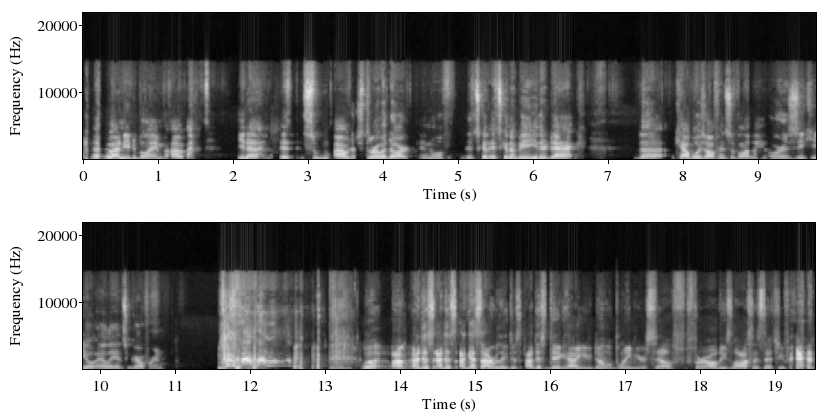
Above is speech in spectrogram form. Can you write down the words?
don't know who I need to blame. I, you know, it's. I'll just throw a dart, and we'll. It's gonna. It's gonna be either Dak, the Cowboys' offensive line, or Ezekiel Elliott's girlfriend. well, I, I, just, I just, I guess I really just, I just dig how you don't blame yourself for all these losses that you've had.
